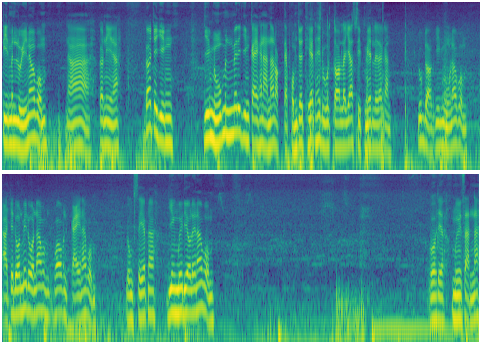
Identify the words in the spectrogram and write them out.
ตีนมันหลุยนะครับผมอ่าก็นี่นะ ก็จะยิงยิงหนูมันไม่ได้ยิงไกลขนาดนั้นหรอก แต่ผมจะเทสให้ดูตอนระยะ 10 เมตรเลยแล้วกัน ลูกดอกยิงหนูนะครับผม อาจจะโดนไม่โดนนะผมเพราะว่ามันไกลนะครับผม ลงเซฟนะ ยิงมือเดียวเลยนะผม โอ้เดี๋ยว มือสั่นนะ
